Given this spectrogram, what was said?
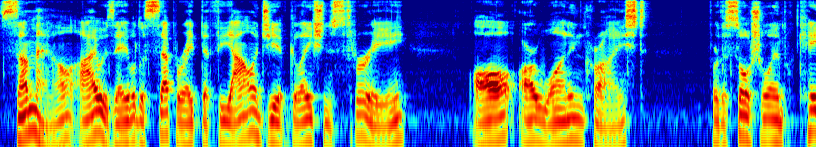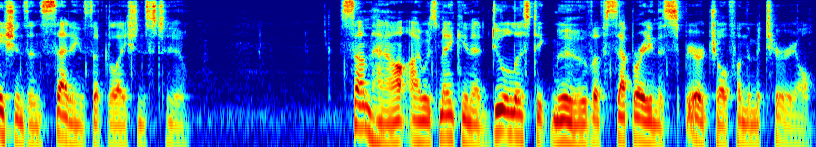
Somehow, I was able to separate the theology of Galatians 3, all are one in Christ, for the social implications and settings of Galatians 2. Somehow I was making a dualistic move of separating the spiritual from the material.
